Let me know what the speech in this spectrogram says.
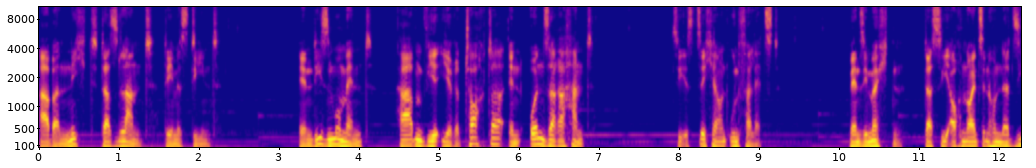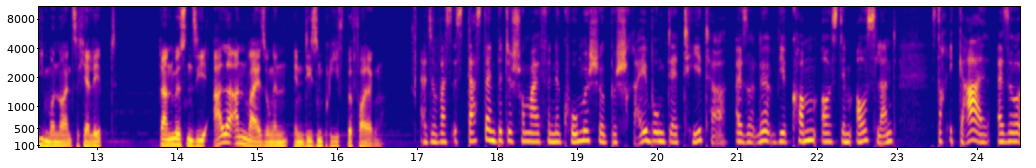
aber nicht das Land, dem es dient. In diesem Moment haben wir Ihre Tochter in unserer Hand. Sie ist sicher und unverletzt. Wenn Sie möchten, dass sie auch 1997 erlebt, dann müssen Sie alle Anweisungen in diesem Brief befolgen. Also was ist das denn bitte schon mal für eine komische Beschreibung der Täter? Also ne, wir kommen aus dem Ausland, ist doch egal. Also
